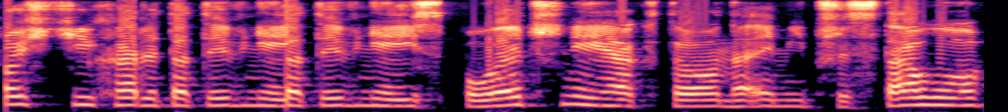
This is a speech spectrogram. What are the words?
Części charytatywnie, charytatywnie i społecznie, jak to na EMI przystało,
